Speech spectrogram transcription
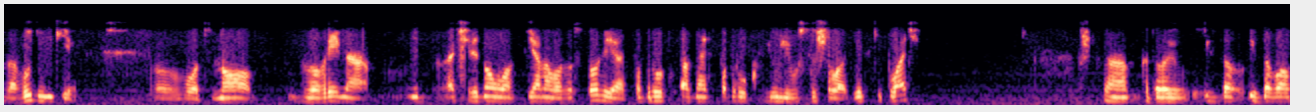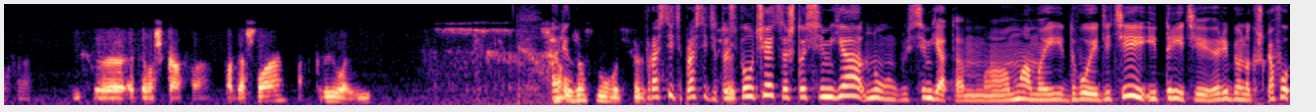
за выдумки. Вот. Но во время очередного пьяного застолья подруг, одна из подруг Юли услышала детский плач который издавался из э, этого шкафа, подошла, открыла и Олег, ужаснулась. Простите, простите, то есть получается, что семья, ну, семья там, э, мама и двое детей, и третий ребенок в шкафу,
